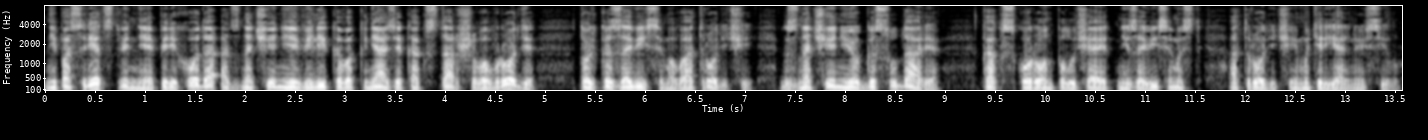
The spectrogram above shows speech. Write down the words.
непосредственнее перехода от значения великого князя как старшего в роде только зависимого от родичей, к значению государя, как скоро он получает независимость от родичей материальную силу.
